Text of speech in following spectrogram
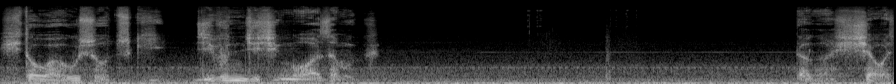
人は嘘をつき自分自身を欺くだが死者は違う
